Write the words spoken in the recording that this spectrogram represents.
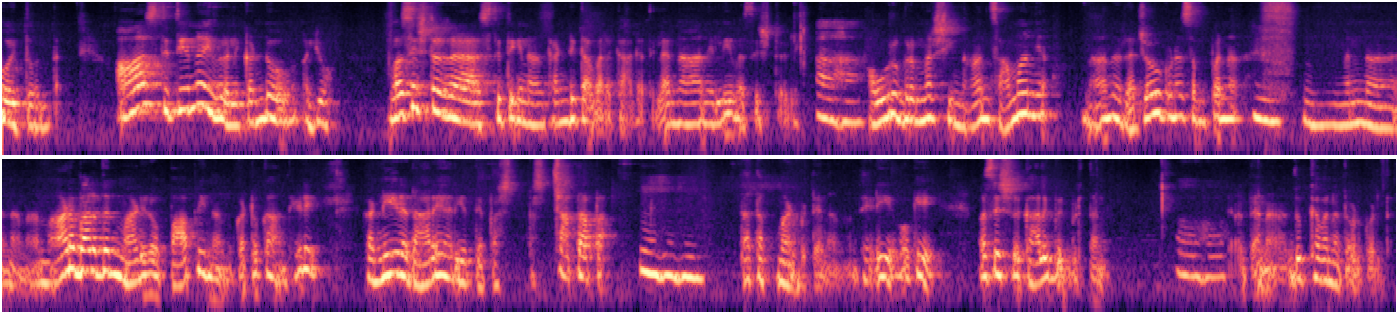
ಹೋಯ್ತು ಅಂತ. ಆ ಸ್ಥಿತಿಯನ್ನ ಇವರಲ್ಲಿ ಕಂಡು ಅಯ್ಯೋ ವಸಿಷ್ಠರ ಸ್ಥಿತಿಗೆ ನಾನು ಖಂಡಿತ ಬರೋಕ್ಕಾಗೋದಿಲ್ಲ. ನಾನೆಲ್ಲಿ ವಸಿಷ್ಠರಲ್ಲಿ. ಅವರು ಬ್ರಹ್ಮರ್ಷಿ ನಾನು ಸಾಮಾನ್ಯ ನಾನು ರಜೋಗುಣ ಸಂಪನ್ನ. ನನ್ನ ನಾನು ಮಾಡಬಾರ್ದನ್ನು ಮಾಡಿರೋ ಪಾಪಿ ನಾನು ಕಟುಕ ಅಂತ ಹೇಳಿ ಕಣ್ಣೀರ ಧಾರೆ ಹರಿಯುತ್ತೆ ಪಶ್ ಪಶ್ಚಾತ್ತಾಪ. ತಪ್ಪು ಮಾಡಿಬಿಟ್ಟೆ ನಾನು ಅಂತ ಹೇಳಿ ಹೋಗಿ ವಸಿಷ್ಠರ ಕಾಲಿಗೆ ಬಿದ್ದುಬಿಡ್ತಾನೆ ತನ್ನ ದುಃಖವನ್ನು ತೋಡ್ಕೊಳ್ತಾನೆ.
